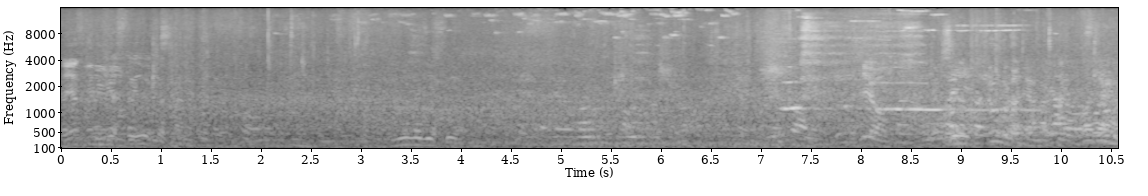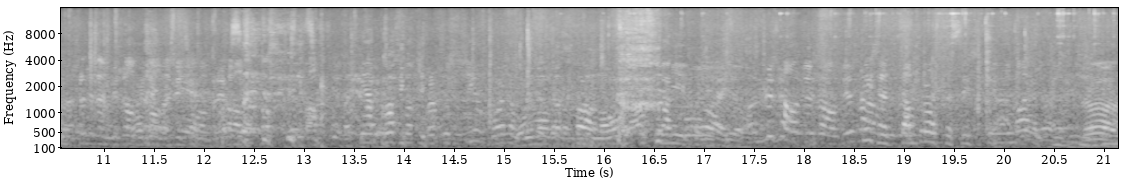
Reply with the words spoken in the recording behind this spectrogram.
Да я звоню. Где он? Шура. Что ты там бежал, бежал, на вечер прыгал? Я просто пропустил, понял, думал, достану, он бежал, бежал, бежал. Там просто Да.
